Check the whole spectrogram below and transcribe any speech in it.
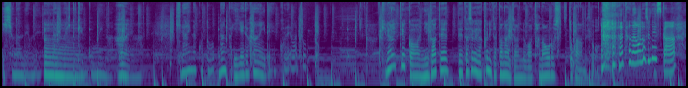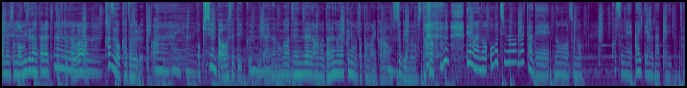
一緒なんだよね。うん。みたいな人結構多いなって思います、嫌いなことなんか言える範囲でこれはちょっと嫌いっていうか苦手って私が役に立たないジャンルは棚卸しとかなんですよ。棚卸しですか？あのそのお店で働いた時とかは、うん数を数えるとあか、ーはいはい。きちんと合わせていくみたいなのが全然あの誰の役にも立たないからうん。すぐやめました。でもあのお家の中でのそのコスメアイテムだったりとか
